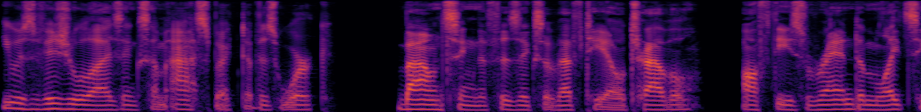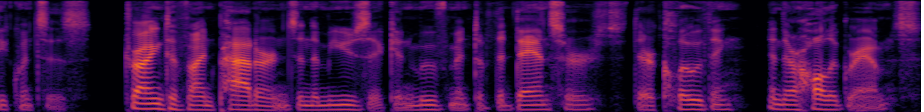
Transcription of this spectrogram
He was visualizing some aspect of his work, bouncing the physics of FTL travel off these random light sequences trying to find patterns in the music and movement of the dancers, their clothing, and their holograms.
